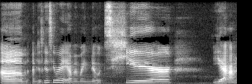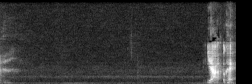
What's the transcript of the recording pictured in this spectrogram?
Um, i'm just gonna see where i am in my notes here. Yeah yeah okay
